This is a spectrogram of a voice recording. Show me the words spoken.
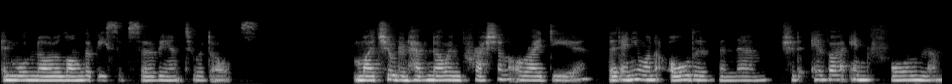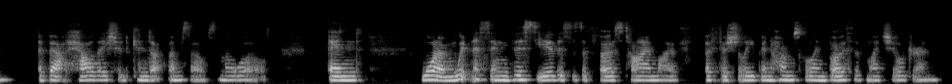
and will no longer be subservient to adults. My children have no impression or idea that anyone older than them should ever inform them about how they should conduct themselves in the world. And what I'm witnessing this year, this is the first time I've officially been homeschooling both of my children,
